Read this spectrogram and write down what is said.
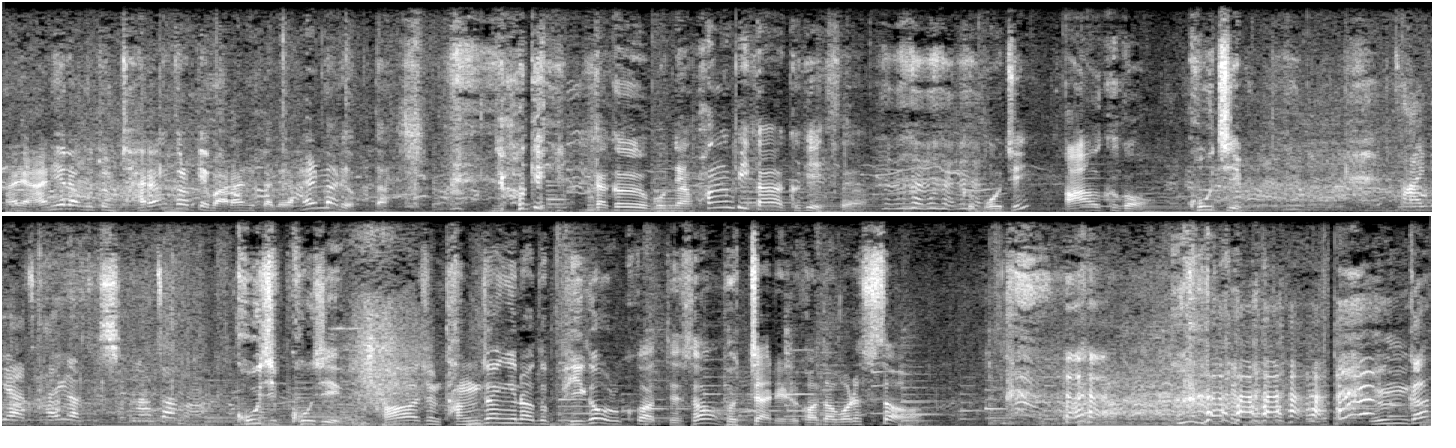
아니 아니라고 좀 자랑스럽게 말하니까 내가 할 말이 없다 여기 그러니까 그 뭐냐 황비가 그게 있어요 그 뭐지? 아 그거 고집 자기야 자기가 더 심하잖아 고집 고집 아 지금 당장이라도 비가 올 것 같아서 돗자리를 걷어버렸어 응가?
